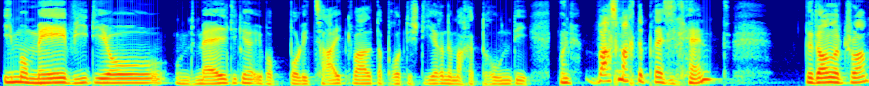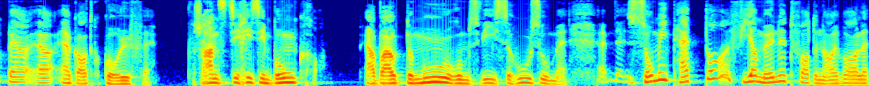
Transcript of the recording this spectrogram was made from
Immer mehr Video und Meldungen über Polizeigewalt der Protestierenden machen die Runde. Und was macht der Präsident? Der Donald Trump, er, er, er geht golfen. Verschanzt sich in seinem Bunker. Er baut den Mauer ums Weiße Haus herum. Somit hat er vier Monate vor den Neuwahlen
